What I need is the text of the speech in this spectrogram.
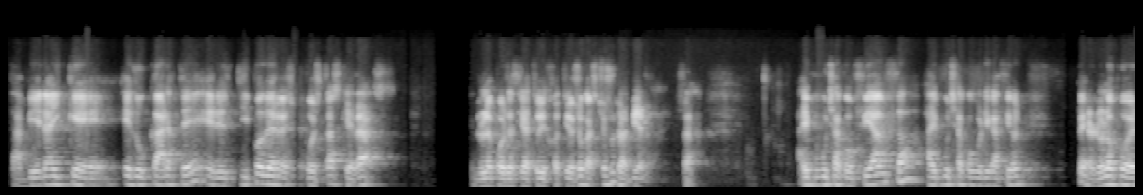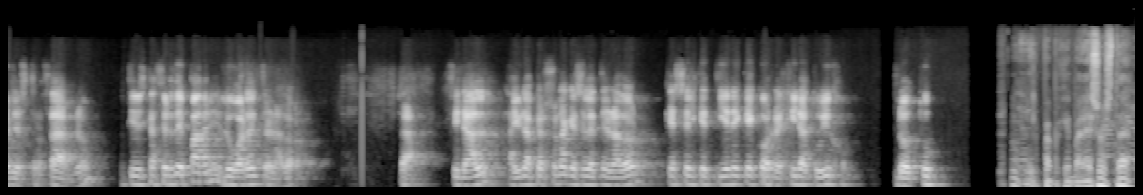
También hay que educarte en el tipo de respuestas que das. No le puedes decir a tu hijo, tío, eso que es una mierda. O sea, hay mucha confianza, hay mucha comunicación, pero no lo puedes destrozar, ¿no? Tienes que hacer de padre en lugar de entrenador sea, al final hay una persona que es el entrenador, que es el que tiene que corregir a tu hijo, no tú. Porque para eso está.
